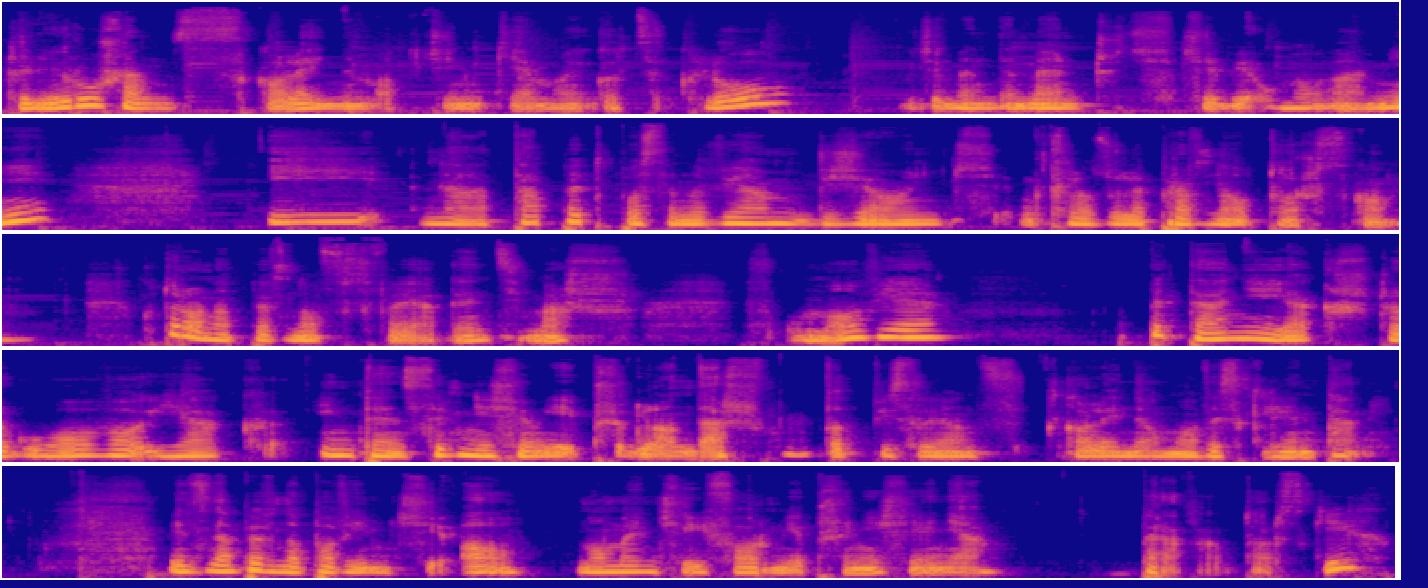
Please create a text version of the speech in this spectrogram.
Czyli ruszam z kolejnym odcinkiem mojego cyklu, gdzie będę męczyć Ciebie umowami i na tapet postanowiłam wziąć klauzulę prawnoautorską, którą na pewno w swojej agencji masz w umowie. Pytanie, jak szczegółowo i jak intensywnie się jej przyglądasz, podpisując kolejne umowy z klientami. Więc na pewno powiem Ci o momencie i formie przeniesienia praw autorskich.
